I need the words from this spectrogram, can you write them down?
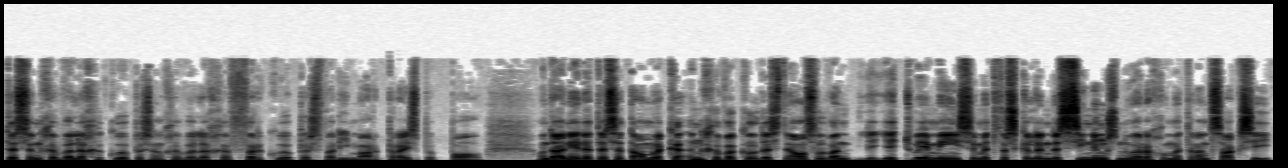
tussen gewillige kopers en gewillige verkopers wat die markprys bepaal. Onthou net dit is 'n taamlike ingewikkelde stelsel want jy jy twee mense met verskillende sienings nodig om 'n transaksie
